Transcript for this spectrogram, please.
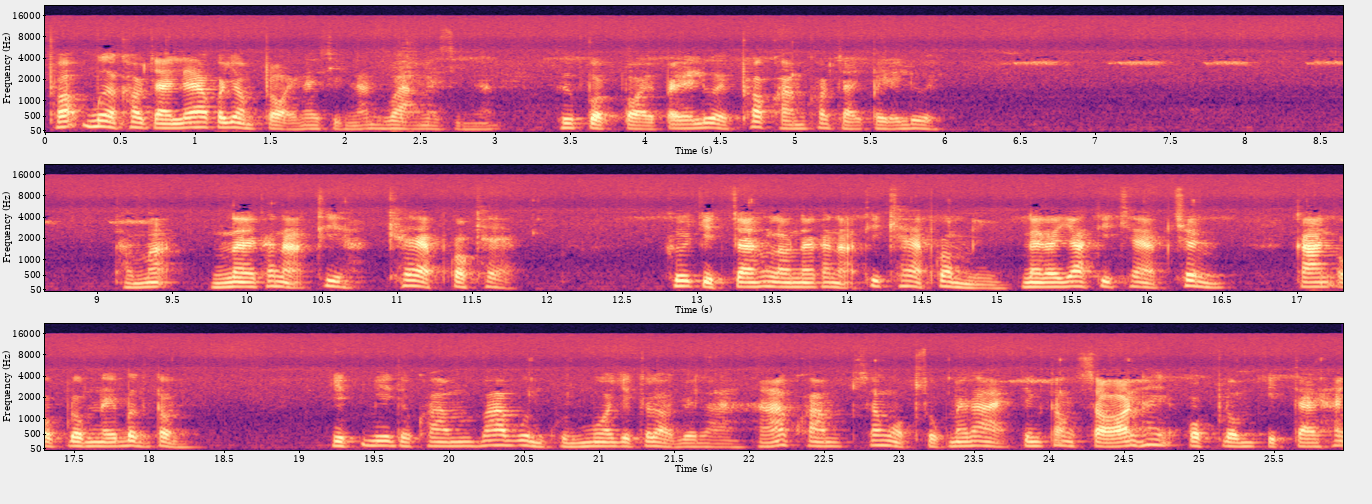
เพราะเมื่อเข้าใจแล้วก็ย่อมปล่อยในสิ่งนั้นวางในสิ่งนั้น คือปลดปล่อยไปเรื่อยๆเพราะความเข้าใจไปเรื่อยๆธรรมะในขณะที่แคบก็แคบ คือจิตใจของเราในขณะที่แคบก็มี ในระยะที่แคบ เช่น การอบรมในเบื้องต้นจิตมีแต่ความว้าวุ่นขุนมัวอยู่ตลอดเวลา หาความสงบสุขไม่ได้ จึงต้องสอนให้อบรมจิตใจให้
